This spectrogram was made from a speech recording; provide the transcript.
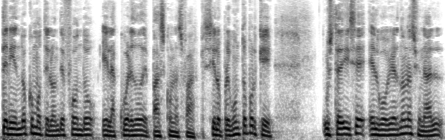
teniendo como telón de fondo el acuerdo de paz con las FARC? Se lo pregunto porque usted dice el gobierno nacional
